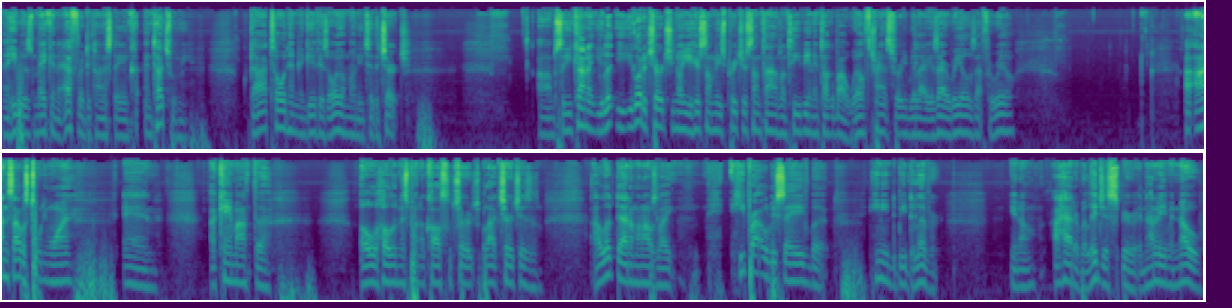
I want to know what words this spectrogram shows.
and he was making an effort to kind of stay in, in touch with me. God told him to give his oil money to the church. Um, so you kind of you you go to church, you know, you hear some of these preachers sometimes on TV and they talk about wealth transfer. You be like, is that real? Is that for real? I, honestly, I was 21 and I came out the old holiness Pentecostal church, black churches, and I looked at him and I was like, he probably saved, but he need to be delivered. You know, I had a religious spirit and I didn't even know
